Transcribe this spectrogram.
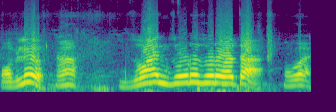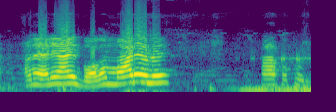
ઓબલ્યો હા. જોવાન જોડો જોડો હતા. હોય અને એને આઈને ભોગમ માર્યો ને. આ પકડ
